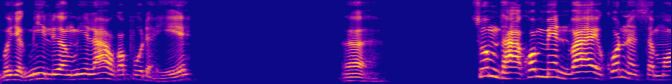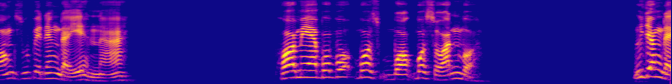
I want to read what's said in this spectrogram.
บ่อยากมีเรื่องมีเล่ากับผู้ใดเออซุ่มถาคอมเมนต์ไว้คนน่ะสมองสูเป็นจังไดหั่นนะพ่อแม่บ่บ่บ่บอกบ่สอนบ่หรือจังได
